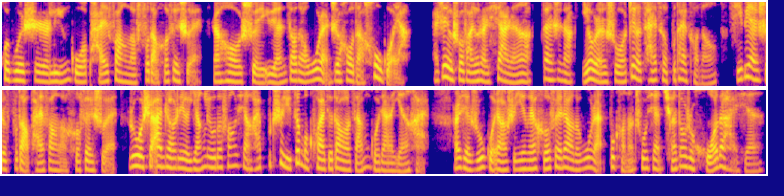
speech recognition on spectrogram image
会不会是邻国排放了福岛核废水，然后水源遭到污染之后的后果呀？哎，这个说法有点吓人啊。但是呢，也有人说这个猜测不太可能。即便是福岛排放了核废水，如果是按照这个洋流的方向，还不至于这么快就到了咱们国家的沿海。而且，如果要是因为核废料的污染，不可能出现全都是活的海鲜。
